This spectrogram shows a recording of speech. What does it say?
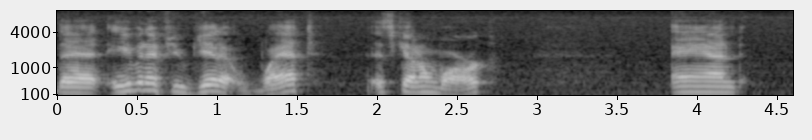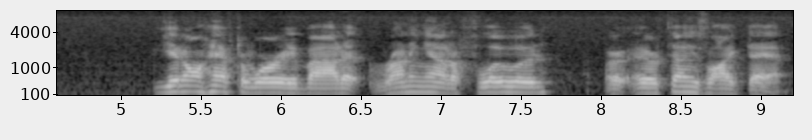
that even if you get it wet, it's going to work. And you don't have to worry about it running out of fluid or, or things like that.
